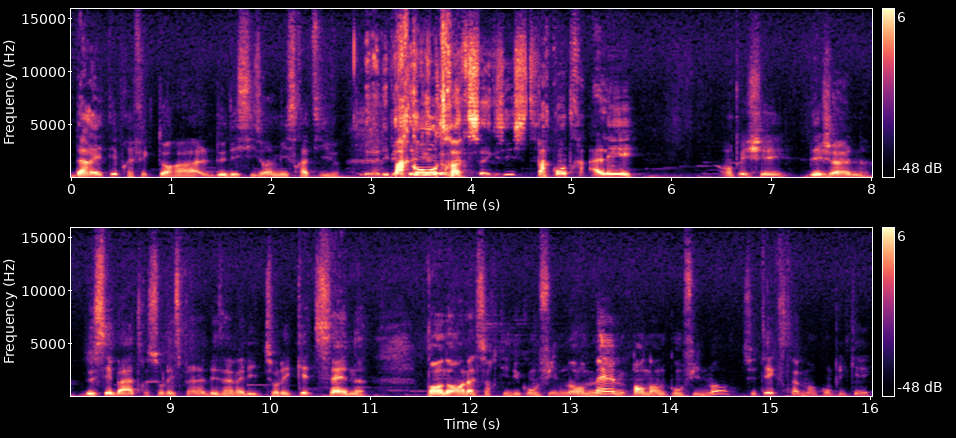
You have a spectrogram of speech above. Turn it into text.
d'arrêté préfectoral, de décision administrative. Mais la liberté Par contre- commerce, ça existe. Par contre, aller empêcher des jeunes de s'ébattre sur l'esplanade des Invalides, sur les quais de Seine, pendant la sortie du confinement, même pendant le confinement, c'était extrêmement compliqué.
